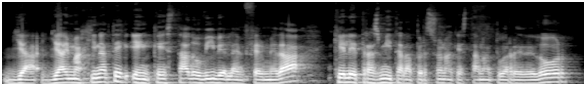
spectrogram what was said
Ya, ya imagínate en qué estado vive la enfermedad, qué le transmite a la persona que está a tu alrededor,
